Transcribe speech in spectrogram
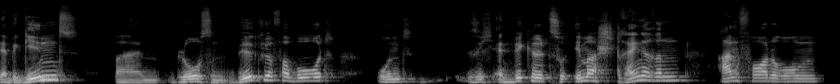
der beginnt beim bloßen Willkürverbot und sich entwickelt zu immer strengeren Anforderungen,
